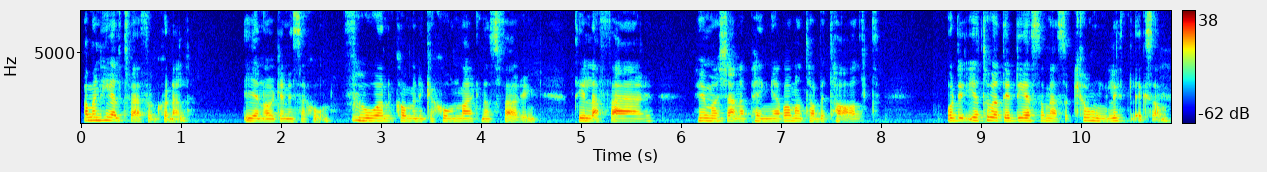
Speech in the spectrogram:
ja, men helt tvärfunktionell i en organisation. Från kommunikation, marknadsföring till affär, hur man tjänar pengar, vad man tar betalt. Och det, jag tror att det är det som är så krångligt liksom.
